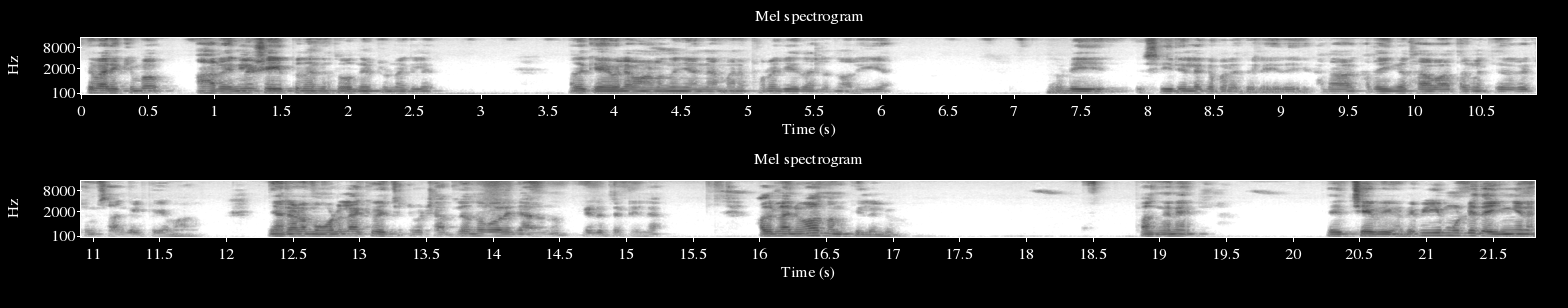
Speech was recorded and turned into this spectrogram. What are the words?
ഇത് വരയ്ക്കുമ്പോൾ ആരെങ്കിലും ഷേപ്പ് നിങ്ങൾക്ക് തോന്നിയിട്ടുണ്ടെങ്കിൽ അത് കേവലമാണെന്ന് ഞാൻ മനഃപൂർവം ചെയ്തല്ലെന്നും അറിയുക. അതുകൊണ്ട് ഈ സീരിയലൊക്കെ പറയത്തില്ലേ ഇത് കഥാ കഥയും കഥാപാത്രങ്ങളും തികച്ചും സാങ്കല്പികമാണ്. ഒരാളെ മോഡലാക്കി വെച്ചിട്ട് പക്ഷെ അതിലൊന്നും പോലെ ഞാനൊന്നും എടുത്തിട്ടില്ല. അതിനുള്ള അനുവാദം നമുക്കില്ലല്ലോ. അപ്പം അങ്ങനെ ചെവി അപ്പോൾ ഈ മുടി ഇങ്ങനെ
